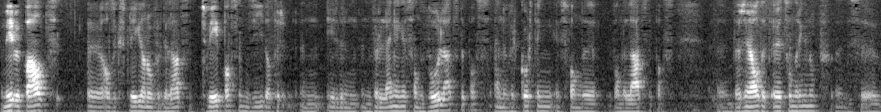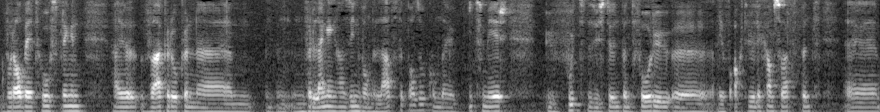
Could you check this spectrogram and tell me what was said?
Meer bepaald, eh, als ik spreek dan over de laatste twee passen, zie dat er een, eerder een, verlenging is van de voorlaatste pas en een verkorting is van de, van de laatste pas. Eh, daar zijn altijd uitzonderingen op. Eh, dus vooral bij het hoogspringen ga je vaker ook een, een, een, verlenging gaan zien van de laatste pas ook, omdat je iets meer je voet, dus je steunpunt voor je, of achter je lichaamszwaartepunt, ehm,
